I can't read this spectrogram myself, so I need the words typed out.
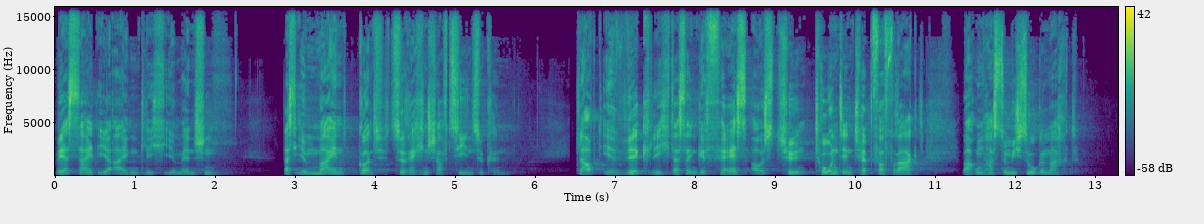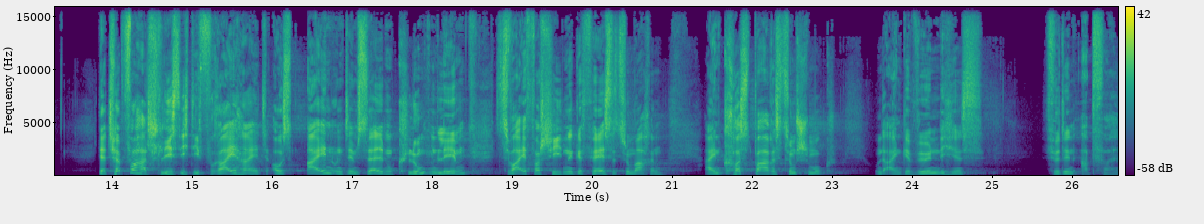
wer seid ihr eigentlich, ihr Menschen, dass ihr meint, Gott zur Rechenschaft ziehen zu können? Glaubt ihr wirklich, dass ein Gefäß aus Ton den Töpfer fragt, warum hast du mich so gemacht? Der Töpfer hat schließlich die Freiheit, aus ein und demselben Klumpen Lehm zwei verschiedene Gefäße zu machen, ein kostbares zum Schmuck und ein gewöhnliches für den Abfall.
